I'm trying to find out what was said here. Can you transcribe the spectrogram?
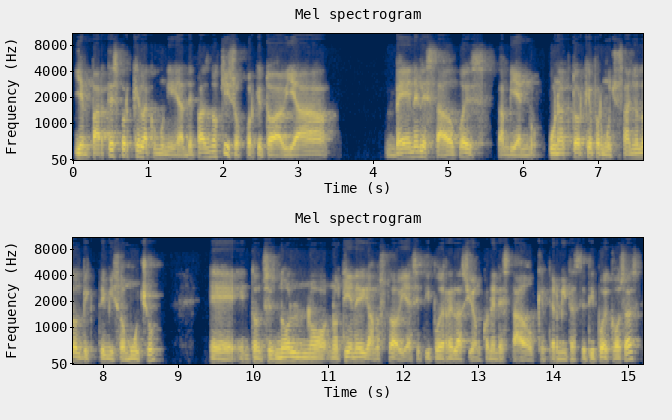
Y en parte es porque la comunidad de paz no quiso, porque todavía ve en el Estado, pues también un actor que por muchos años los victimizó mucho. Eh, entonces no, no, no tiene, digamos, todavía ese tipo de relación con el Estado que permita este tipo de cosas.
